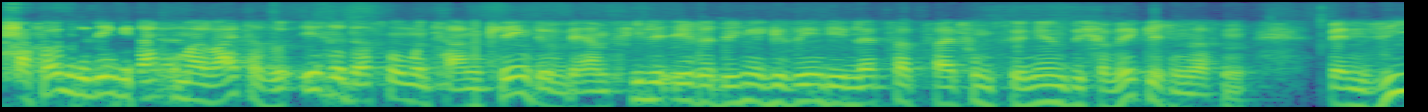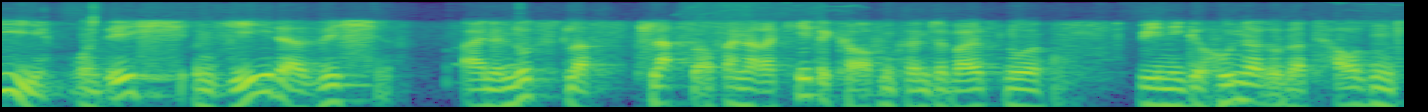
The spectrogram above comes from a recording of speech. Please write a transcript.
verfolgen Sie den Gedanken mal weiter. So irre das momentan klingt, und wir haben viele irre Dinge gesehen, die in letzter Zeit funktionieren und sich verwirklichen lassen. Wenn Sie und ich und jeder sich einen Nutzlastplatz auf einer Rakete kaufen könnte, weil es nur wenige hundert oder tausend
